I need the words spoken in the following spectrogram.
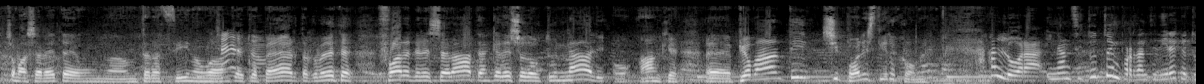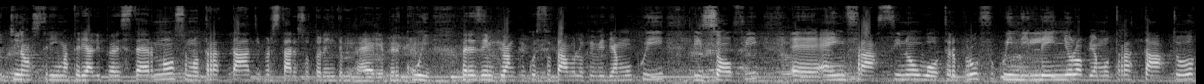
insomma, se avete un, un terrazzino anche Certo. coperto, che volete fare delle serate anche adesso autunnali o anche eh, più avanti, si può allestire come? Allora, innanzitutto è importante dire che tutti i nostri materiali per esterno sono trattati per stare sotto le intemperie, per cui per esempio anche questo tavolo che vediamo qui, il Sofi, eh, è in frassino waterproof, quindi il legno lo abbiamo trattato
